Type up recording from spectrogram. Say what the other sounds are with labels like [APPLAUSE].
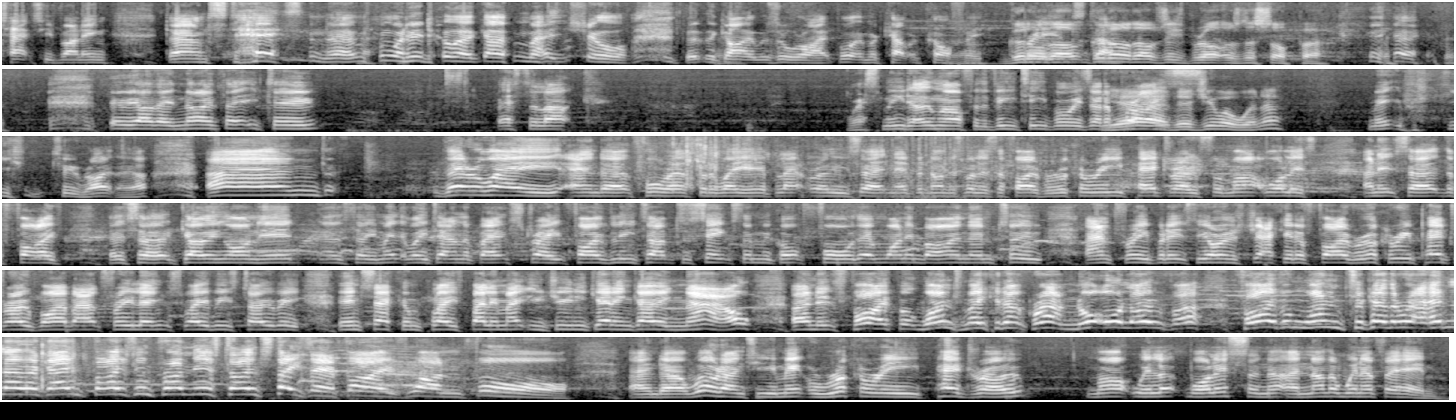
taxied running downstairs [LAUGHS] and um, [LAUGHS] wanted to uh, go and make sure that the guy was all right. Bought him a cup of coffee. Good Brilliant old, good old Obsy's brought us the supper. [LAUGHS] Here we are then, 9.32. Best of luck. Westmead Omar for the VT boys at a yeah, price. did you a winner? Me- Too right they are. And they're away, and uh, four has got away here. Black Rose, uh, Ned Bernard, as well as the five. Rookery, Pedro for Mark Wallace, and it's uh, the five that's uh, going on here So you make their way down the back straight. Five leads up to six, then we've got four, then one in behind them, two and three, but it's the orange jacket of five. Rookery, Pedro by about three lengths. Babies, Toby in second place. Ballymac Eugenie getting going now, and it's five, but one's making up ground, not all over. Five and one together at Henlow again. Five's in front this time, stays there. Five, one, four. And uh, well done to you, Mick. Rookery, Pedro, Mark Will- Wallace, and another winner for him.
